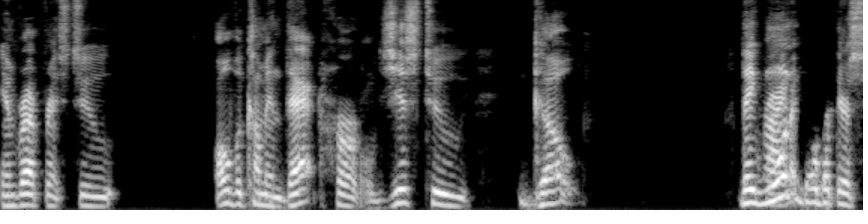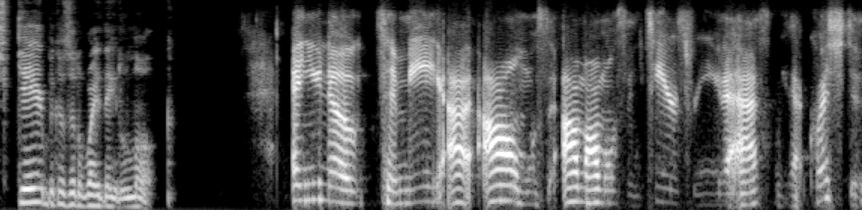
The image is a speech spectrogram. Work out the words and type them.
in reference to overcoming that hurdle just to go. They right. want to go, but they're scared because of the way they look. And you know, to me, I, I almost I'm almost in tears for you to ask me that question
